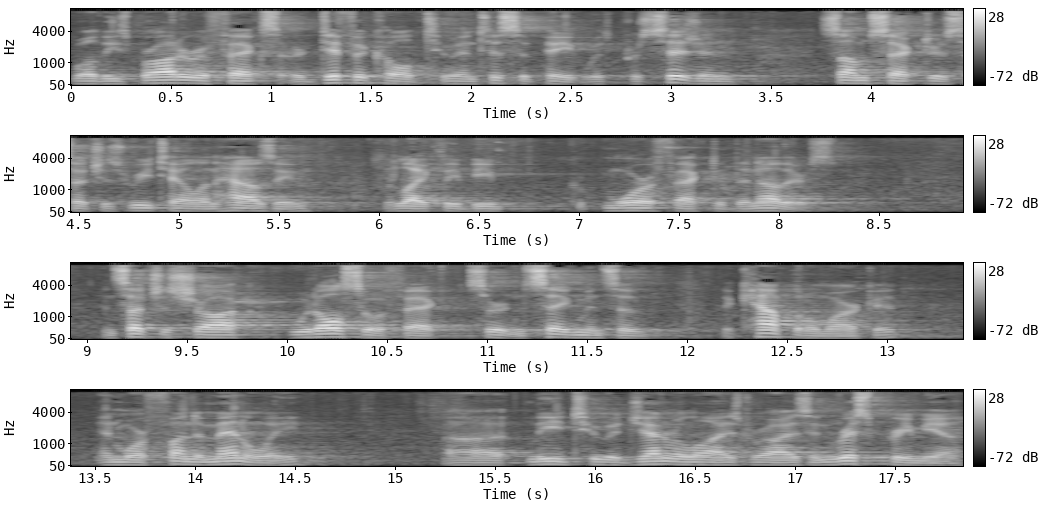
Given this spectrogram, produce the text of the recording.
While these broader effects are difficult to anticipate with precision, some sectors, such as retail and housing, would likely be more affected than others. And such a shock would also affect certain segments of the capital market and, more fundamentally, uh, lead to a generalized rise in risk premia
